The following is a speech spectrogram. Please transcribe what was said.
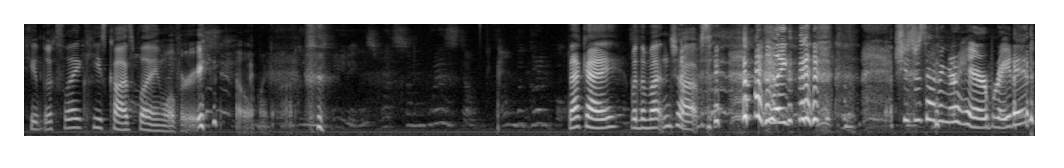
He looks like he's cosplaying Wolverine. oh my god. With some wisdom from the that guy with the mutton chops. I like that. She's just having her hair braided.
